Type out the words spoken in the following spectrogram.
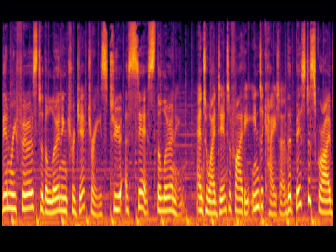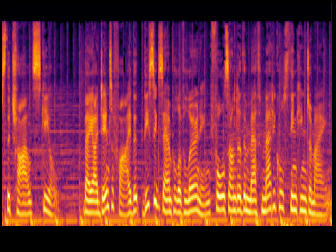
then refers to the learning trajectories to assess the learning and to identify the indicator that best describes the child's skill. They identify that this example of learning falls under the mathematical thinking domain,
